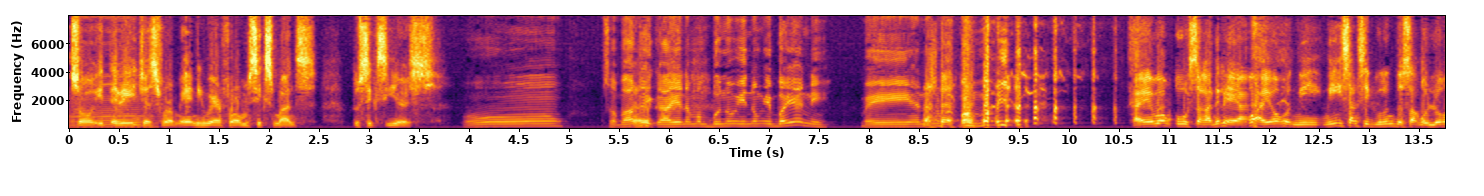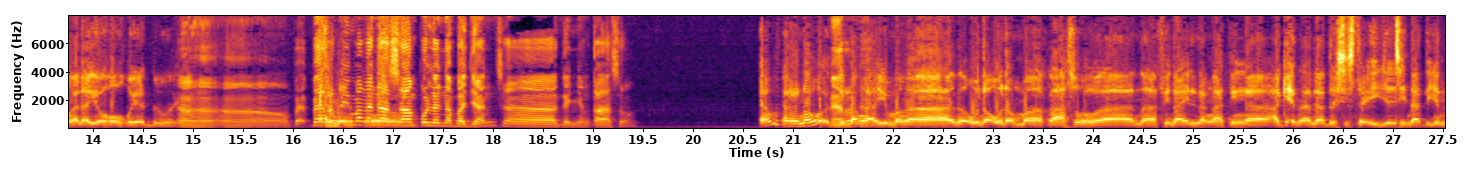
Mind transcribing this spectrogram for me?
So, it ranges from anywhere from 6 months to 6 years. Oh, sa bagay, kaya naman bunuin ng iba yan eh. May ano sa pamaya. Kaya mo po sa kanila eh. Ako ayoko, ni, ni isang segundo sa kulungan, ayoko kuya Drew. eh. Aha, aha, aha. Pe- Pero may mga Oo. nasampulan na ba dyan sa ganyang kaso? Eh, meron ako. Di Meron ba na. nga, yung mga una-unang mga kaso ah, na final ng ating, ah, again, another sister agency natin, yung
